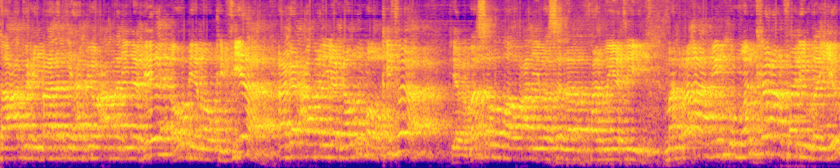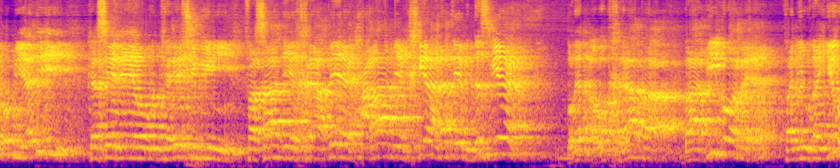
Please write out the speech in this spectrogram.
تاعەت و عیبادەتی هەبێ و عەمەلی نەبێ ئەوە بێ مەوقیفییە، ئەگەر عەمەلی لەگەڵ بوو مەوقیفە، پێغەمبەر صلی اللە علیە وسلم فەرموویەتی، من رآ منکم منکرا فلیغیره بیده، کەسێ لەێوە مونکەرێکی بینی، فەسادێک، خراپەیەک، حەرامێک، خیانەتێک، دزیێک، بڵێ ئەوە خراپە با بیگۆڕێ، فلیغیره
